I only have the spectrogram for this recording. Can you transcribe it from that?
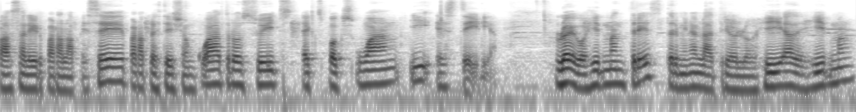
Va a salir para la PC, para PlayStation 4, Switch, Xbox One y Stadia. Luego Hitman 3 termina la trilogía de Hitman.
